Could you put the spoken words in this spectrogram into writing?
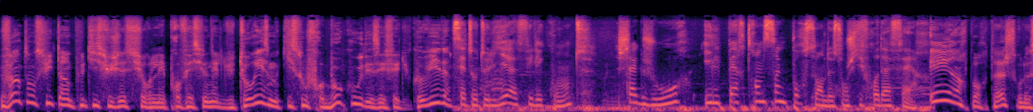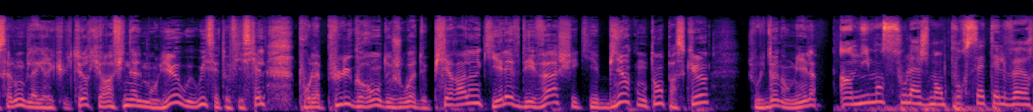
Vint ensuite un petit sujet sur les professionnels du tourisme qui souffrent beaucoup des effets du Covid. Cet hôtelier a fait les comptes. Chaque jour, il perd 35% de son chiffre d'affaires. Et un reportage sur le salon de l'agriculture qui aura finalement lieu, oui oui c'est officiel, pour la plus grande joie de Pierre Alain qui élève des vaches et qui est bien content parce que, je vous le donne en mille, Un immense soulagement pour cet éleveur,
